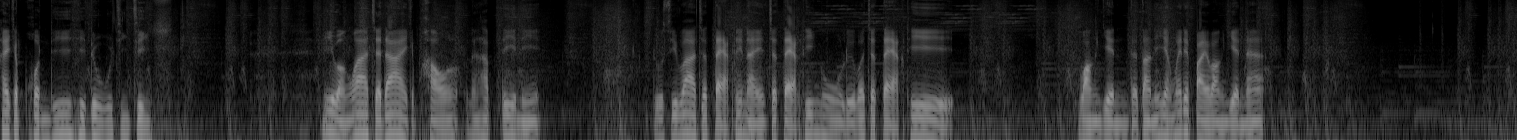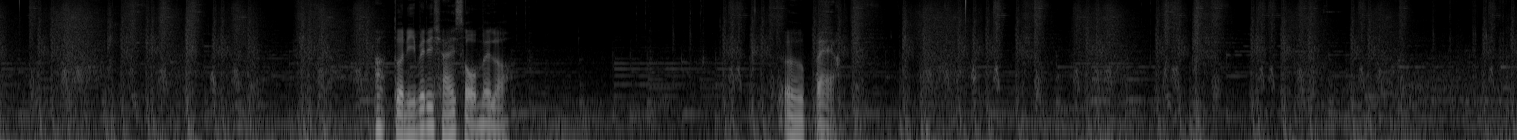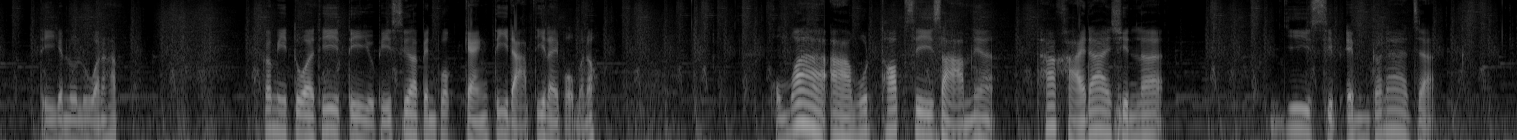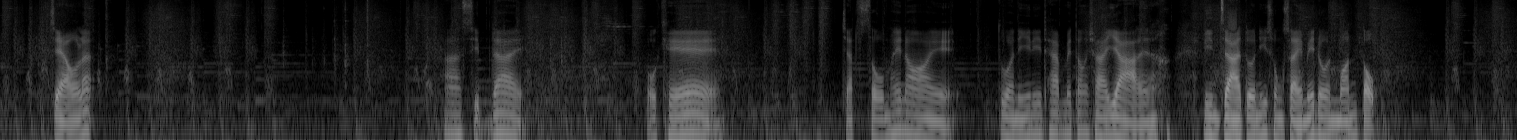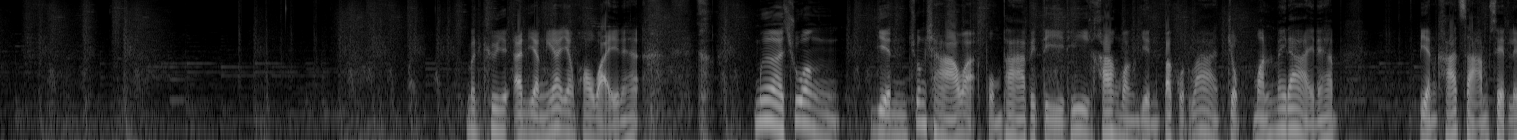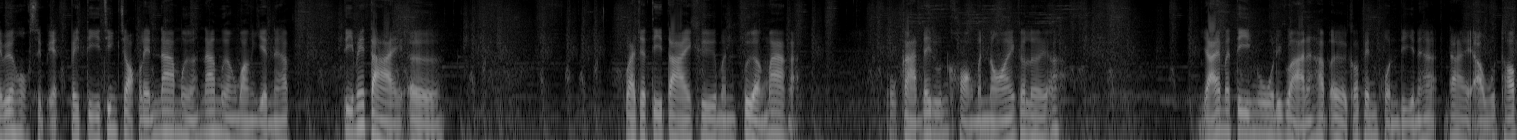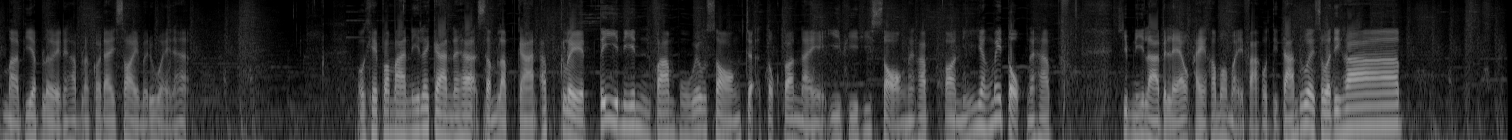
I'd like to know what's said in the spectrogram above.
ให้กับคนที่ดูจริง ๆ นี่หวังว่าจะได้กับเขานะครับตี้นี้ ดูซิว่าจะแตกที่ไหน จะแตกที่งูหรือว่าจะแตกที่วังเย็น แต่ตอนนี้ยังไม่ได้ไปวังเย็นนะฮะ อ้าวตัวนี้ไม่ได้ใช้โสมเลยเหรอ เออ แปลก ตีกันรัวๆนะครับ ก็มีตัวที่ตีอยู่ผีเสื้อเป็นพวกแก๊งตีดาบที่อะไรผมอะเนาะ ผมว่าอาวุธท็อป C3 เนี่ย ถ้าขายได้ชิ้นละ 20M ก็น่าจะแจ๋วละ 50 ได้ โอเค จัดโสมให้หน่อย ตัวนี้นี่แทบไม่ต้องใช้ยาเลยนะนินจาตัวนี้สงสัยไม่โดนมอนตบมันคืออันอย่างเงี้ยยังพอไหวนะฮะ เมื่อช่วงเย็นช่วงเช้าอะ ผมพาไปตีที่ข้างวังเย็นปรากฏว่าจบมอนไม่ได้นะครับ เปลี่ยนคลาส3เสร็จเลเวล61 ไปตีจิ้งจอกเลนหน้าเมืองหน้าเมืองวังเย็นนะครับ ตีไม่ตาย เออ กว่าจะตีตายคือมันเปลืองมากอะโอกาสได้ลุ้นของมันน้อยก็เลยอะย้ายมาตีงูดีกว่านะครับ เออ ก็เป็นผลดีนะฮะ ได้อาวุธท็อปมาเพียบเลยนะครับ แล้วก็ได้สร้อยมาด้วยนะฮะ โอเค ประมาณนี้แล้วกันนะฮะสำหรับการอัปเกรดตี้นินฟาร์มฮูเวล2จะตกตอนไหน EP ที่ 2 นะครับ ตอนนี้ยังไม่ตกนะครับ คลิปนี้ลาไปแล้ว ใครเข้ามาใหม่ฝากกดติดตามด้วย สวัสดีครับ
